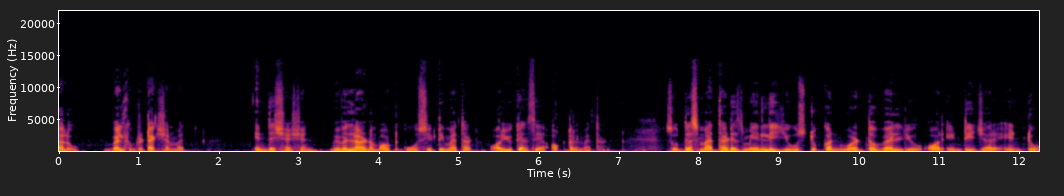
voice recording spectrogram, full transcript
Hello, welcome to TechSharmit. In this session, we will learn about OCT method or you can say octal method. So this method is mainly used to convert the value or integer into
